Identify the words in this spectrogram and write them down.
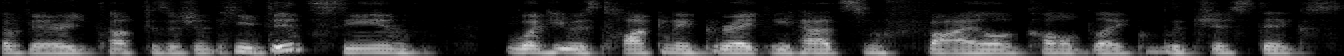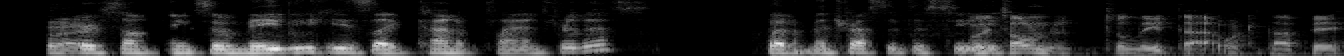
a very tough position. He did seem when he was talking to Greg, he had some file called like logistics or something. So maybe he's like kind of planned for this. but I'm interested to see. Well, we told him to delete that. What could that be?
